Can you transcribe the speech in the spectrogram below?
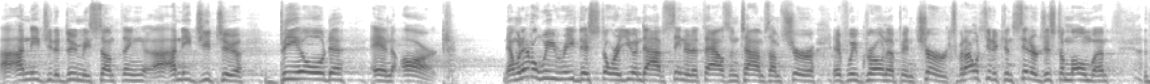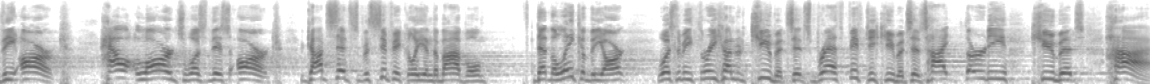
I need you to do me something. I need you to build an ark. Now, whenever we read this story, you and I have seen it a thousand times, I'm sure, if we've grown up in church. But I want you to consider just a moment the ark. How large was this ark? God said specifically in the Bible that the length of the ark was to be 300 cubits, its breadth 50 cubits, its height 30 cubits high.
